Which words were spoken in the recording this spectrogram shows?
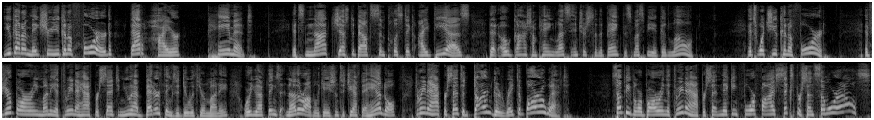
You got to make sure you can afford that higher payment. It's not just about simplistic ideas that, oh gosh, I'm paying less interest to the bank. This must be a good loan. It's what you can afford. If you're borrowing money at 3.5% and you have better things to do with your money, or you have things and other obligations that you have to handle, 3.5% is a darn good rate to borrow at. Some people are borrowing at 3.5%, making 4, 5, 6% somewhere else.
